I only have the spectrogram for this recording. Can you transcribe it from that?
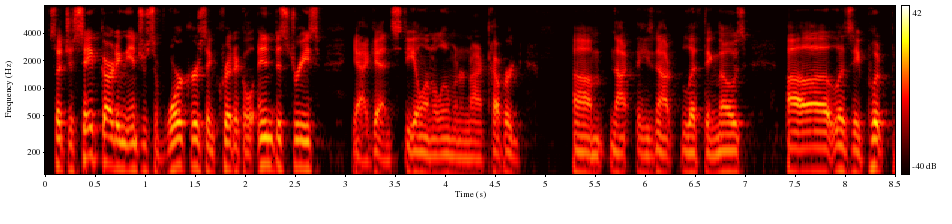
such as safeguarding the interests of workers and critical industries. Yeah, again, steel and aluminum are not covered. Um, not he's not lifting those. Uh, let's see. Put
